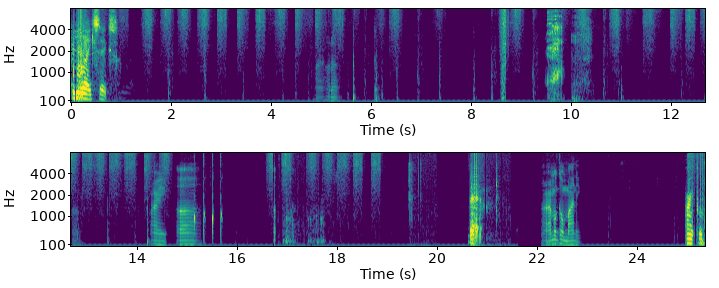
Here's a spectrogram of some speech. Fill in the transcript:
Give me like six. Alright, uh. Bet. Alright, I'm gonna go mining. Alright, cool.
